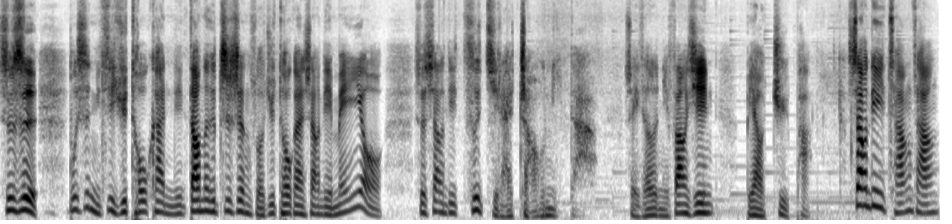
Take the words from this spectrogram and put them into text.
是不是？不是你自己去偷看，你到那个至圣所去偷看上帝，没有，是上帝自己来找你的。所以他说：你放心，不要惧怕。上帝常常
